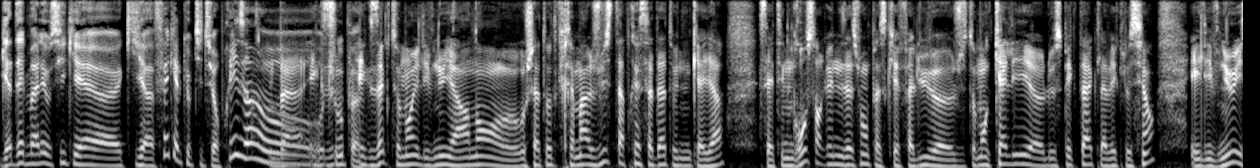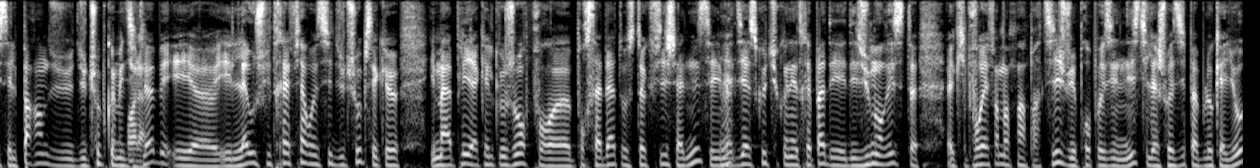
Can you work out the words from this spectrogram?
Gad Elmaleh aussi qui, est, euh, qui a fait quelques petites surprises hein, au, bah, au. Exactement. Il est venu il y a un an au château de Créma, juste après sa date au Nikaya. Ça a été une grosse organisation parce qu'il a fallu justement caler le spectacle avec le sien. Et il est venu et c'est le parrain du, du Choup Comedy voilà. Club. Et, et, là où je suis très fier aussi du Choup, c'est que il m'a appelé il y a quelques jours pour pour sa date au Stockfish à Nice et il mmh. m'a dit est-ce que tu connaîtrais pas des, des humoristes qui pourraient faire notre première partie? Je lui ai proposé une liste il a choisi Pablo Caillot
